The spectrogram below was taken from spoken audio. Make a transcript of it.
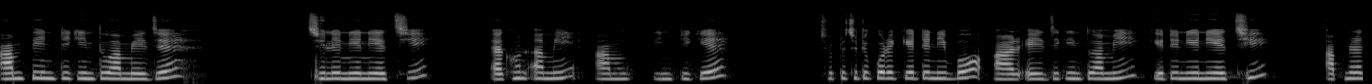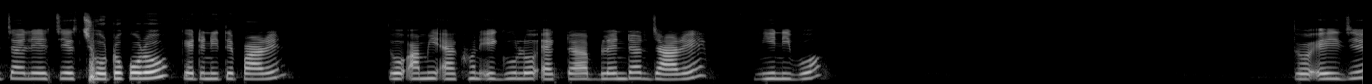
আম তিনটি কিন্তু আমি যে ছিলে নিয়ে নিয়েছি। এখন আমি আম তিনটিকে ছোট ছোট করে কেটে নিব। আর এই যে কিন্তু আমি কেটে নিয়ে নিয়েছি, আপনারা চাইলে এর চেয়ে ছোটো করেও কেটে নিতে পারেন। তো আমি এখন এগুলো একটা ব্লেন্ডার জারে নিয়ে নিব। তো এই যে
